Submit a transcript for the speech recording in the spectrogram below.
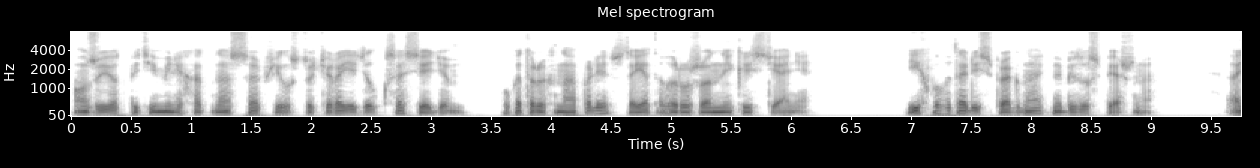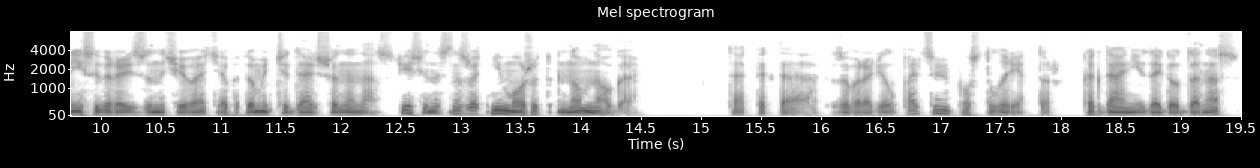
он живет в пяти милях от нас, сообщил, что вчера ездил к соседям, у которых на поле стоят вооруженные крестьяне. Их попытались прогнать, но безуспешно. Они собирались заночевать, а потом идти дальше на нас. Численность назвать не может, но много. «Так-так-так», — заворотил пальцами по столу ректор. «Когда они дойдут до нас?»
